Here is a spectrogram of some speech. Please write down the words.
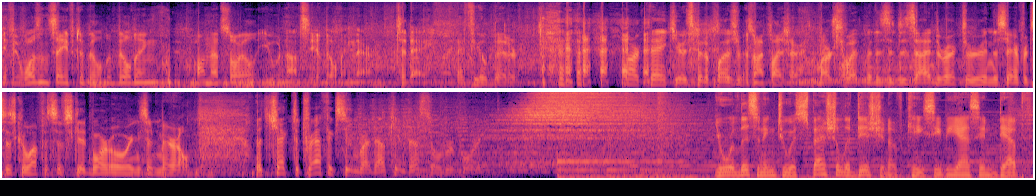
If it wasn't safe to build a building on that soil, you would not see a building there today. I feel better. Mark, thank you. It's been a pleasure. It's my pleasure. Mark Schwettmann is the design director in the San Francisco office of Skidmore, Owings, and Merrill. Let's check the traffic scene right now. Kim Vestal reporting. You're listening to a special edition of KCBS In Depth.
